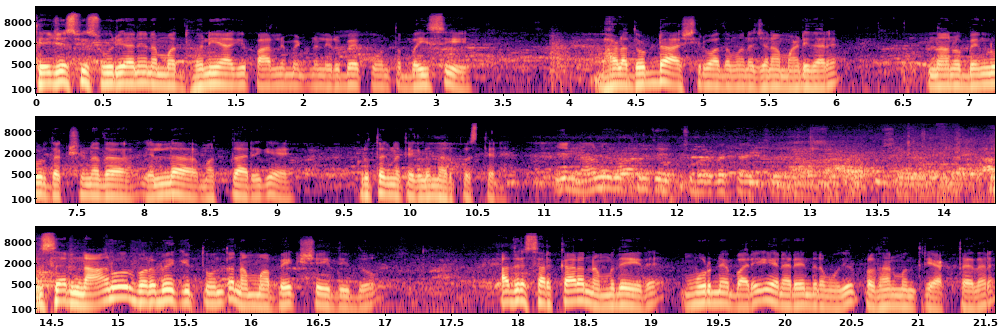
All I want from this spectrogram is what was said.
ತೇಜಸ್ವಿ ಸೂರ್ಯನೇ ನಮ್ಮ ಧ್ವನಿಯಾಗಿ ಪಾರ್ಲಿಮೆಂಟ್ನಲ್ಲಿ ಇರಬೇಕು ಅಂತ ಬಯಸಿ ಬಹಳ ದೊಡ್ಡ ಆಶೀರ್ವಾದವನ್ನು ಜನ ಮಾಡಿದ್ದಾರೆ. ನಾನು ಬೆಂಗಳೂರು ದಕ್ಷಿಣದ ಎಲ್ಲ ಮತದಾರರಿಗೆ ಕೃತಜ್ಞತೆಗಳನ್ನು ಅರ್ಪಿಸ್ತೇನೆ. ಸರ್ ನಾನೂರು ಬರಬೇಕಿತ್ತು ಅಂತ ನಮ್ಮ ಅಪೇಕ್ಷೆ ಇದ್ದಿದ್ದು. ಆದರೆ ಸರ್ಕಾರ ನಮ್ಮದೇ ಇದೆ. ಮೂರನೇ ಬಾರಿಗೆ ನರೇಂದ್ರ ಮೋದಿಯವರು ಪ್ರಧಾನಮಂತ್ರಿ ಆಗ್ತಾ ಇದ್ದಾರೆ.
